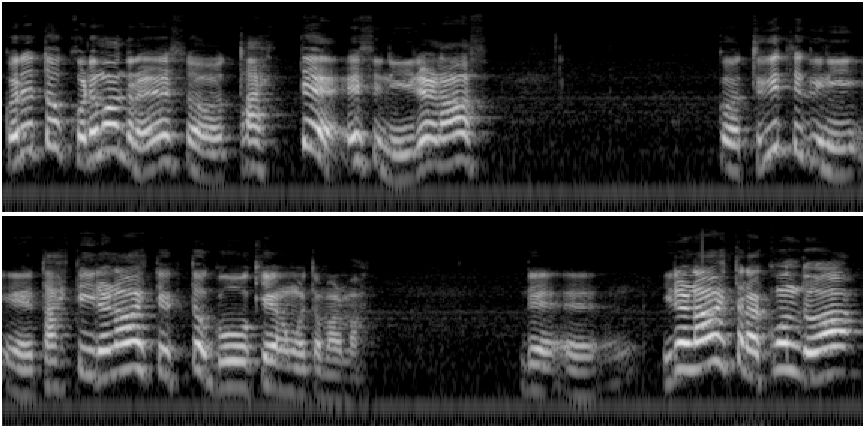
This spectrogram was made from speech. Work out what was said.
これとこれまでの s を足して s に入れ直す。こう次々に、えー、足して入れ直していくと合計が求まります。で、えー、入れ直したら今度は、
